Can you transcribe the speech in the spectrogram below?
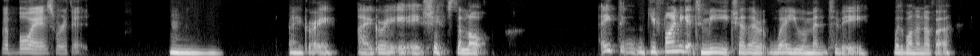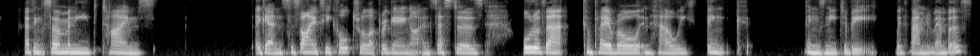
but boy, it's worth it. Hmm. I agree. I agree. It, it shifts a lot. I think you finally get to meet each other where you were meant to be with one another. I think so many times, again, society, cultural upbringing, our ancestors, all of that can play a role in how we think things need to be with family members.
